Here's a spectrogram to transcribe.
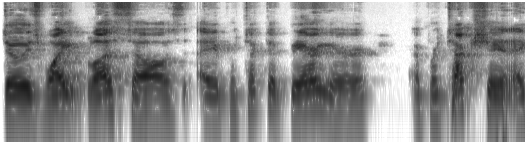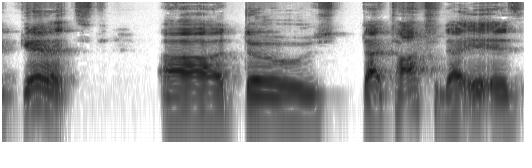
those white blood cells a protective barrier, a protection against uh, those that toxin that it is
